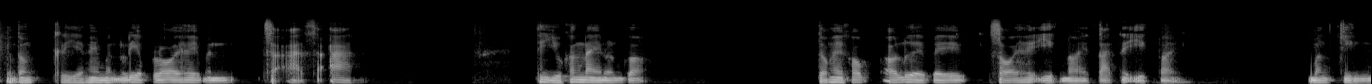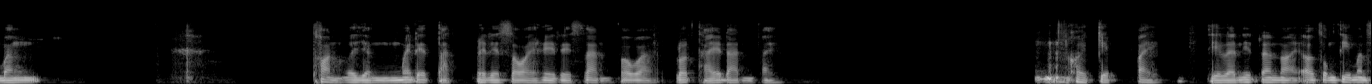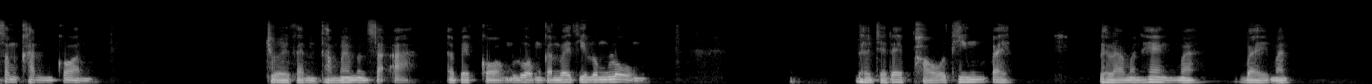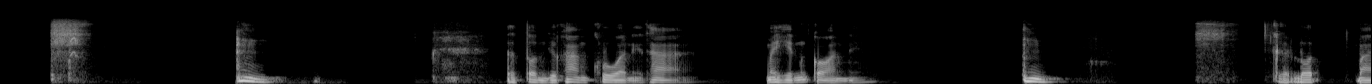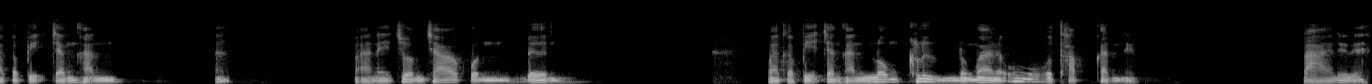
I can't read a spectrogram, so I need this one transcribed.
ก็ต้องเคลียร์ให้มันเรียบร้อยให้มันสะอาดสะอาด ที่อยู่ข้างในนั่นก็ ต้องให้เขาเอาเลื่อยไปซอยให้อีกหน่อย ตัดให้อีกหน่อย บางกิ่งบางท่อนก็ยังไม่ได้ตัดไม่ได้ซอยให้ได้สั้น เพราะว่ารถไถดันไป ค่อยเก็บไป ทีละนิดละหน่อย เอาตรงที่มันสำคัญก่อน ช่วยกันทำให้มันสะอาด เอาไปกองรวมกันไว้ที่โล่งๆ เราจะได้เผาทิ้งไป เวลามันแห้งมาใบมัน แต่ต้นอยู่ข้างครัวเนี่ยถ้าไม่เห็นก่อนเนี่ยเกิดรถมากะปิจังหัน มาในช่วงเช้าคนเดิน มากะปิจังหันล้มคลึ่งลงมาเนี่ยโอ้ทับกันเนี่ย ตายเลยเลย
